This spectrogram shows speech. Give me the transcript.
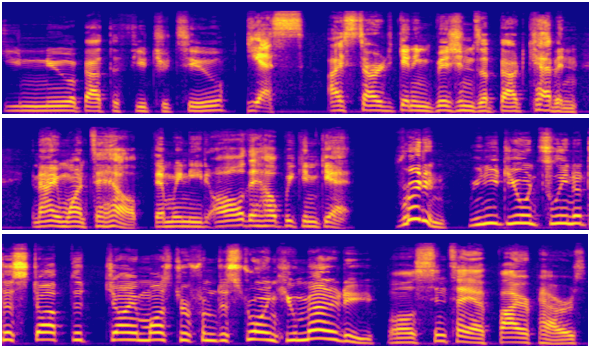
you knew about the future too? Yes, I started getting visions about Kevin, and I want to help. Then we need all the help we can get. Raiden, we need you and Selena to stop the giant monster from destroying humanity. Well, since I have fire powers,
